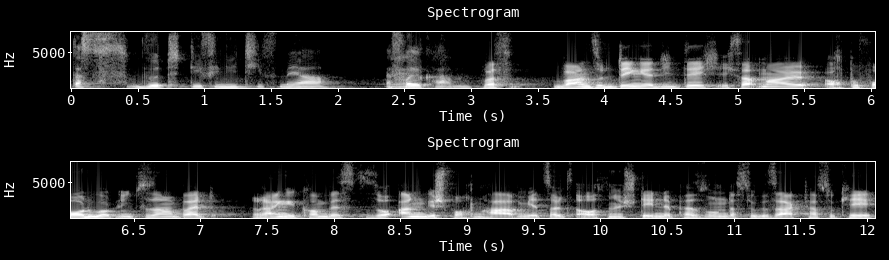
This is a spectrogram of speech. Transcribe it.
das wird definitiv mehr Erfolg haben. Was, waren so Dinge, die dich, ich sag mal, auch bevor du überhaupt in die Zusammenarbeit reingekommen bist, so angesprochen haben, jetzt als außenstehende Person, dass du gesagt hast, okay,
